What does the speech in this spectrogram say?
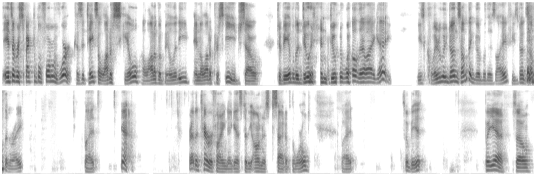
it's a respectable form of work because it takes a lot of skill, a lot of ability, and a lot of prestige. So to be able to do it and do it well, they're like, hey, he's clearly done something good with his life. He's done something right. But yeah, rather terrifying, I guess, to the honest side of the world. But so be it. But yeah, so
